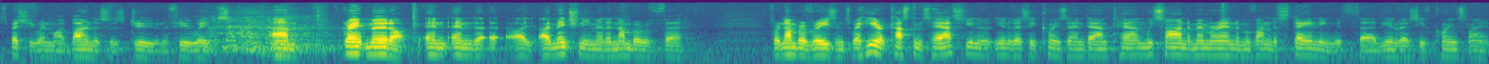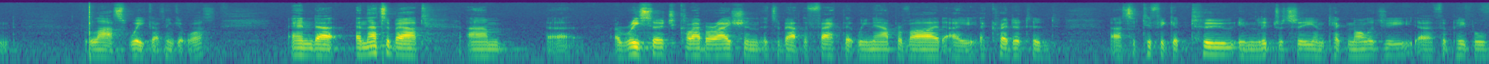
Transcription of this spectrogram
especially when my bonus is due in a few weeks, um, Grant Murdoch, and and uh, I, I mention him at a number of. Uh, for a number of reasons. We're here at Customs House, Uni University of Queensland downtown. We signed a memorandum of understanding with uh, the University of Queensland last week, I think it was. And, uh, and that's about um, uh, a research collaboration. It's about the fact that we now provide a accredited uh, certificate two in literacy and technology uh, for people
